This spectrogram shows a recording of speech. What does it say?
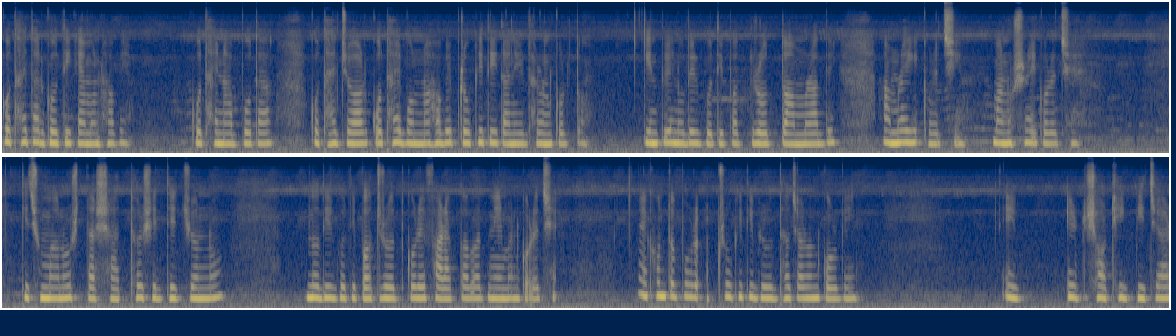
কোথায় তার গতি কেমন হবে। কোথায় নাব্যতা, কোথায় জ্বর, কোথায় বন্যা হবে প্রকৃতি তা নির্ধারণ করত। কিন্তু এই নদীর গতিপথ, রোধ তো আমাদের আমরাই করেছি, মানুষরাই করেছে। কিছু মানুষ তার স্বার্থ সিদ্ধির জন্য নদীর গতিপথ রোধ করে ফারাক্কাবাদ নির্মাণ করেছে। এখন তো প্রকৃতি বিরুদ্ধাচরণ করবেই। এই, এর সঠিক বিচার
